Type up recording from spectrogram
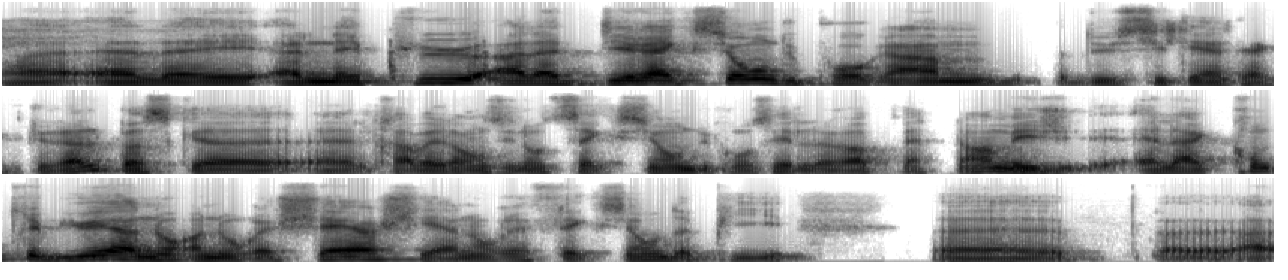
Elle, n'est plus à la direction du programme du Cité interculturel parce qu'elle travaille dans une autre section du Conseil de l'Europe maintenant, mais elle a contribué à nos, recherches et à nos réflexions depuis euh, euh,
